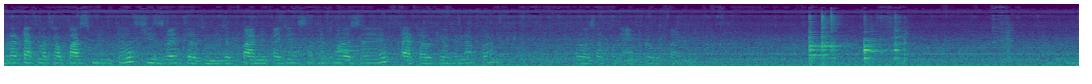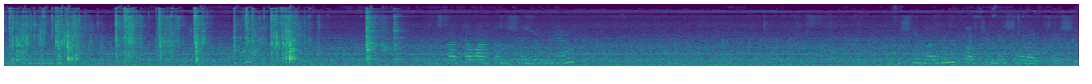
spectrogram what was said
खोबरा टाकला का पाच मिनटं शिजवायचं अजून. जर पाणी पाहिजे असेल तर थोडंसं हे ताटावर ठेवलं ना आपण. थोडंसं आपण ॲड करू पाणी. मस्त आता शिजून घ्या अशी वरून कोथिंबीर सोडायची अशी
